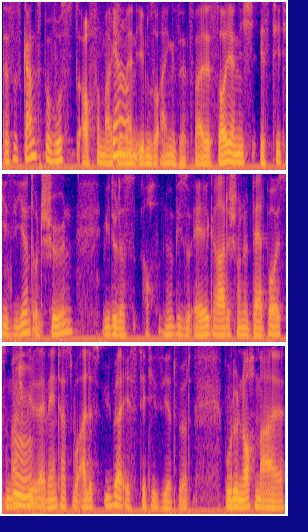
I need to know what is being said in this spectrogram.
das ist ganz bewusst auch von Michael Ja. Mann eben so eingesetzt, weil es soll ja nicht ästhetisierend und schön, wie du das auch ne, visuell gerade schon mit Bad Boys zum Beispiel Mhm. erwähnt hast, wo alles überästhetisiert wird, wo du nochmal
